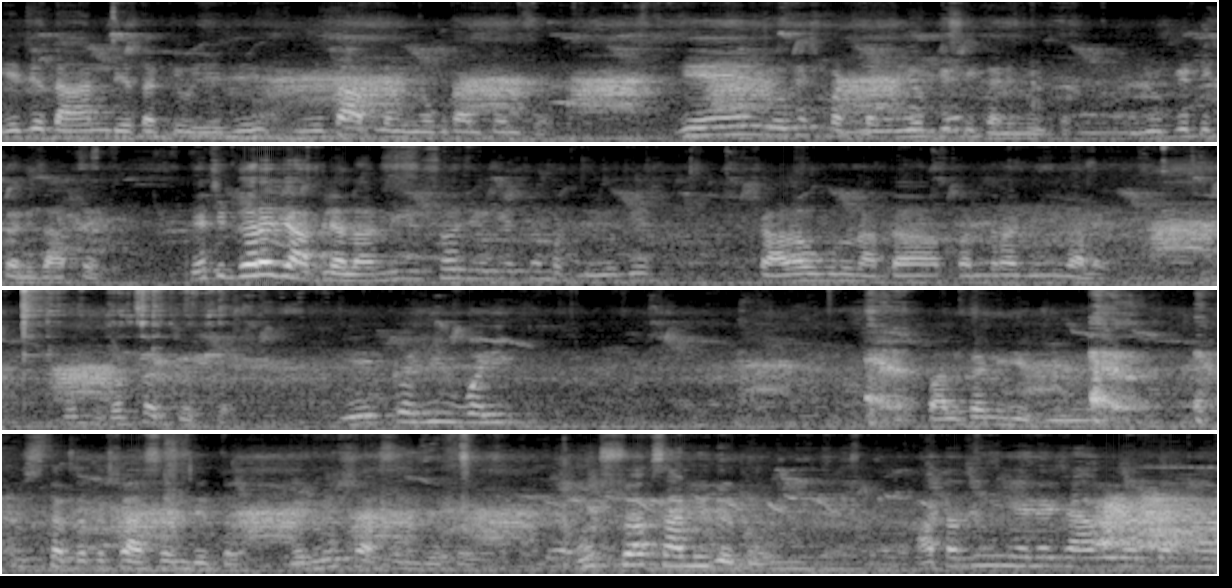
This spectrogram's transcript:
हे जे दान देतात किंवा हे जे मिळतं आपल्याला योगदान त्यांचं हे योगेश म्हटलं योग्य ठिकाणी मिळतं योग्य ठिकाणी जात आहे. याची गरज आहे आपल्याला. मी सहज योगेशनं म्हटलं योगेश शाळा उघडून आता पंधरा जून आहे पण दत्तक एकही वही पालकांनी घेतली. पुस्तकं शासन देतं गणवेश शासन देतं. बुक आम्ही देतो. आता तुम्ही येण्याच्या अगोदर त्यांना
